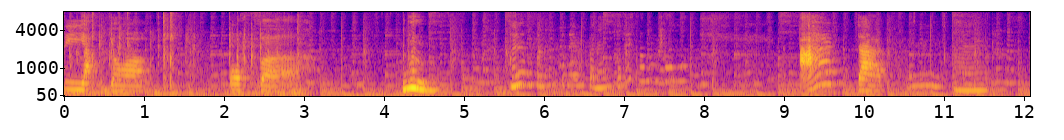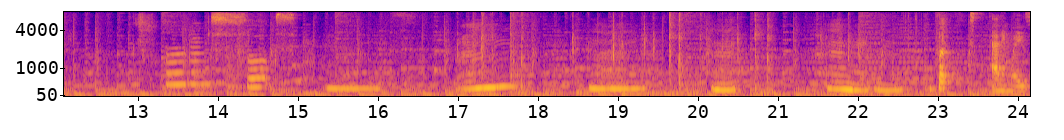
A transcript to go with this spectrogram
see your offer. Boom. Ah, that. Mm. Socks. Mm. Mm. Mm. Mm. Mm. But anyways,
